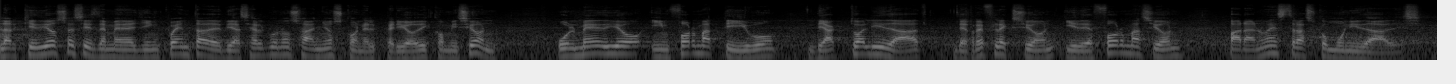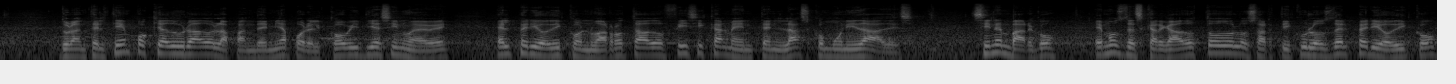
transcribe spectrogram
La Arquidiócesis de Medellín cuenta desde hace algunos años con el periódico Misión, un medio informativo de actualidad, de reflexión y de formación para nuestras comunidades. Durante el tiempo que ha durado la pandemia por el COVID-19, el periódico no ha rotado físicamente en las comunidades. Sin embargo, hemos descargado todos los artículos del periódico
